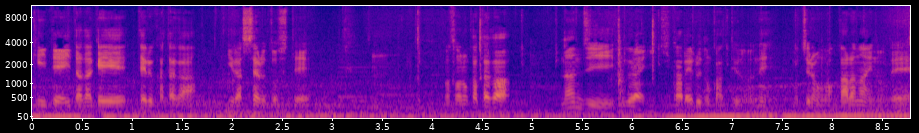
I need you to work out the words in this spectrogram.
聞いていただけてる方がいらっしゃるとして、うんまあ、その方が何時ぐらいに聞かれるのかっていうのはねもちろんわからないので、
